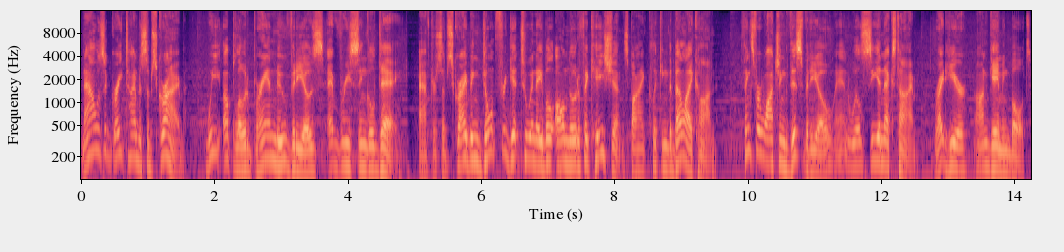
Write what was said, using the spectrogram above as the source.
now is a great time to subscribe. We upload brand new videos every single day. After subscribing, don't forget to enable all notifications by clicking the bell icon. Thanks for watching this video, and we'll see you next time, right here on GamingBolt.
